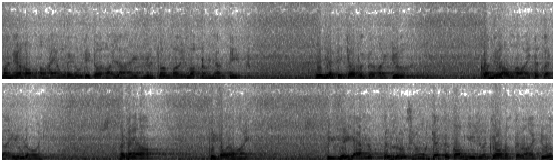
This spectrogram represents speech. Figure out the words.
Mà nếu không hỏi không hiểu thì tôi hỏi lại, Rồi tôi mới bắt đầu giảng tiếp Bây giờ tôi cho Phật tử hỏi trước Còn nếu không hỏi, tức là đã hiểu rồi Phải thấy không? Thì tôi hỏi. Thì dễ dàng được tử lửa sướng muốn chết tôi còn gì nữa? Cho văn tử hỏi trước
